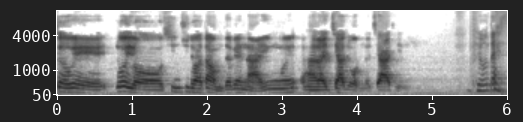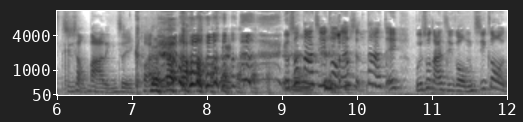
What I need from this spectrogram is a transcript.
各位如果有兴趣的话到我们这边来，因为呃来加入我们的家庭。不用带职场霸凌这一块。有时候大机构跟是大哎、不是说大机构，我们机构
